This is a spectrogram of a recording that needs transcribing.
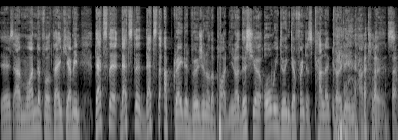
yes, I'm wonderful. Thank you. I mean, that's the that's the that's the upgraded version of the pod. You know, this year all we're doing different is color coding our clothes.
